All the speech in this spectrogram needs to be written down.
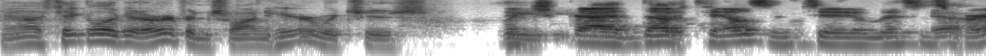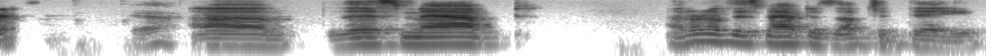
Now let's take a look at Irvin's one here, which is the, which uh, dovetails into Liston's Yeah. first. Yeah. Um, this map, I don't know if this map is up to date.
